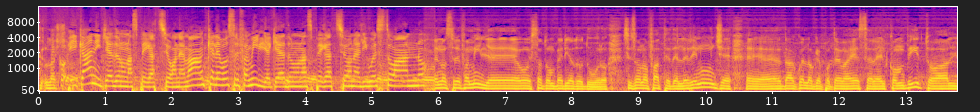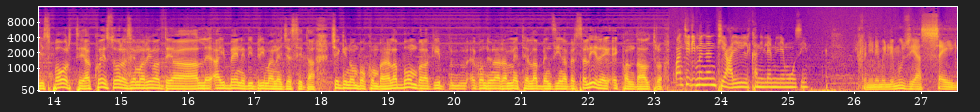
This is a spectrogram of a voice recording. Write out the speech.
ecco, I cani chiedono una spiegazione, ma anche le vostre famiglie chiedono una spiegazione di questo anno. Le nostre famiglie è stato un bel periodo duro. Si sono fatte delle rinunce eh, da quello che poteva essere il convitto agli sport e a questo ora siamo arrivati a, alle, ai beni di prima necessità. C'è chi non può comprare la bombola, chi mh, mm, continuare a mettere la benzina per salire e quant'altro. Quanti dipendenti ha il canile Mille Musi? Il canile Mille Musi ha sei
